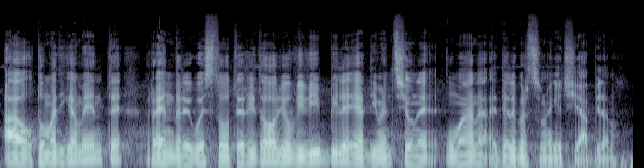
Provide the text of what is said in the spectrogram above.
automaticamente rendere questo territorio vivibile e a dimensione umana e delle persone che ci abitano.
